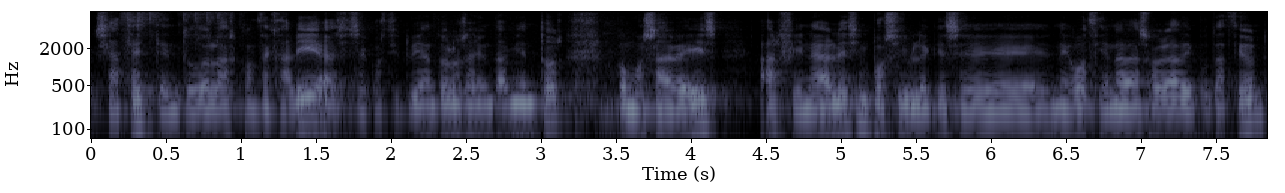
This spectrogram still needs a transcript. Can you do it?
se acepten todas las concejalías y se constituyan todos los ayuntamientos, como sabéis, al final es imposible que se negocie nada sobre la Diputación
